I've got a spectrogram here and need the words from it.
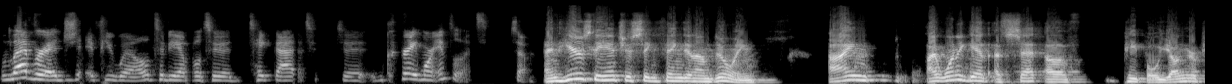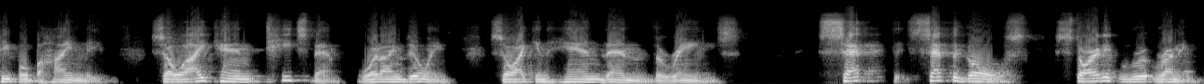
leverage if you will to be able to take that to create more influence. So. And here's the interesting thing that i'm doing. I'm i want to get a set of people younger people behind me so i can teach them what i'm doing so i can hand them the reins. Set set the goals. Start it r- running.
